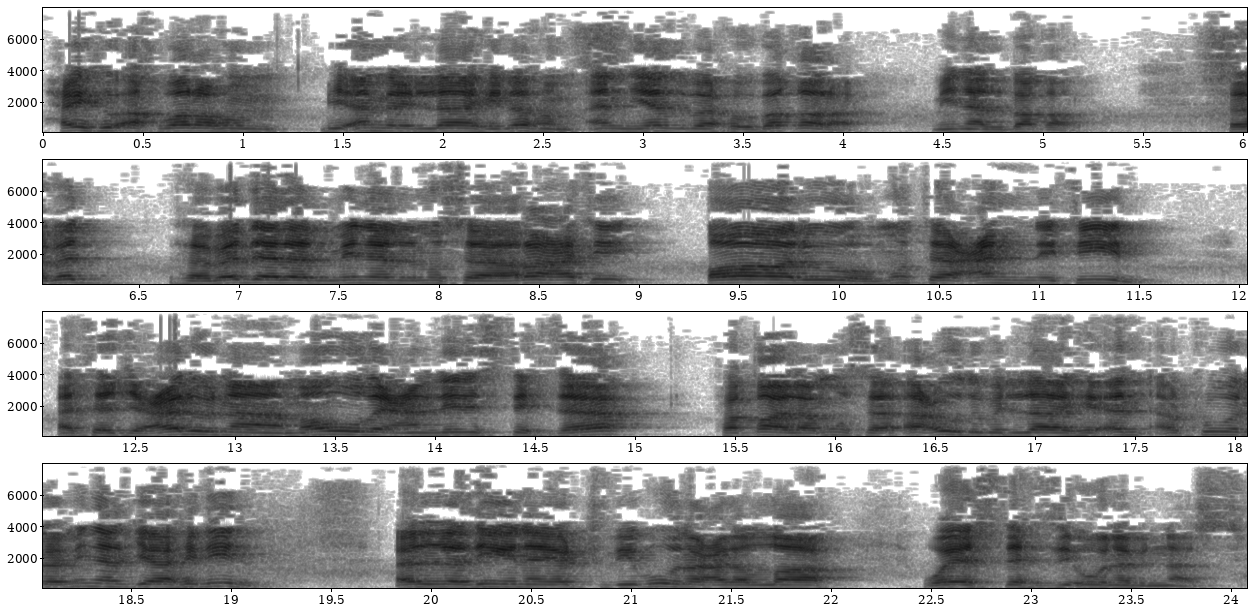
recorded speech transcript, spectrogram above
حيث أخبرهم بأمر الله لهم أن يذبحوا بقرة من البقر. فبد فبدلا من المسارعة قالوا متعنتين أتجعلنا موضعا للاستهزاء؟ فقال موسى أعوذ بالله أن أكون من الجاهلين الذين يكذبون على الله ويستهزئون بالناس.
